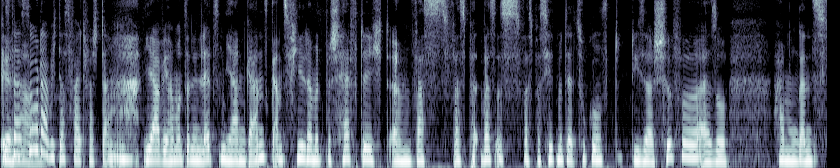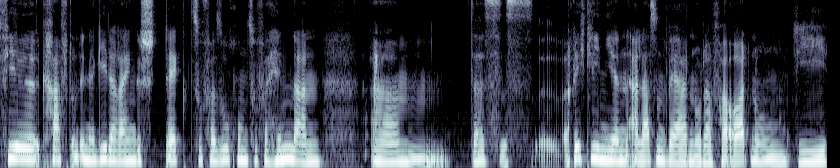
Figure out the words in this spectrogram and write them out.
Ist das Genau. so oder habe ich das falsch verstanden? Ja, wir haben uns in den letzten Jahren ganz, ganz viel damit beschäftigt, ähm, was, was, was, ist, was passiert mit der Zukunft dieser Schiffe. Also haben ganz viel Kraft und Energie da reingesteckt, zu versuchen zu verhindern, ähm, dass es äh, Richtlinien erlassen werden oder Verordnungen, die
